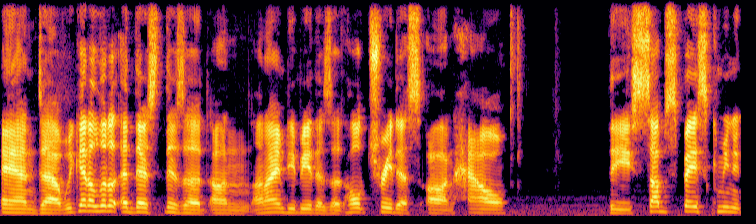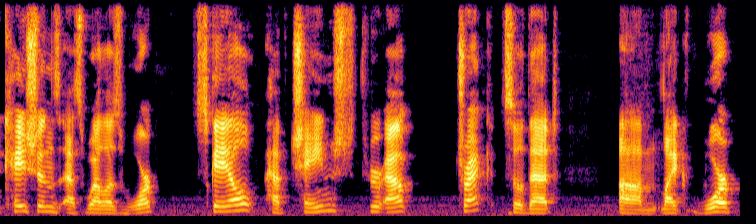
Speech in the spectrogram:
and uh, we get a little and there's there's a on on IMDb there's a whole treatise on how the subspace communications as well as warp scale have changed throughout Trek so that um like warp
